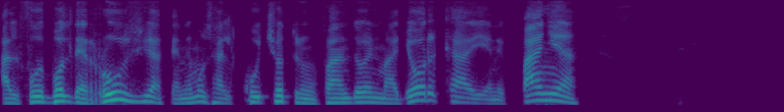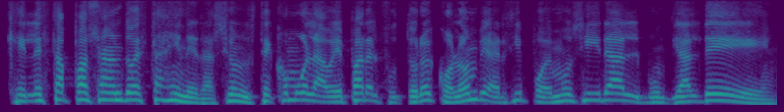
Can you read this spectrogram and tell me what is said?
al fútbol de Rusia, tenemos al Cucho triunfando en Mallorca y en España. ¿Qué le está pasando a esta generación? ¿Usted cómo la ve para el futuro de Colombia? A ver si podemos ir al Mundial de,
